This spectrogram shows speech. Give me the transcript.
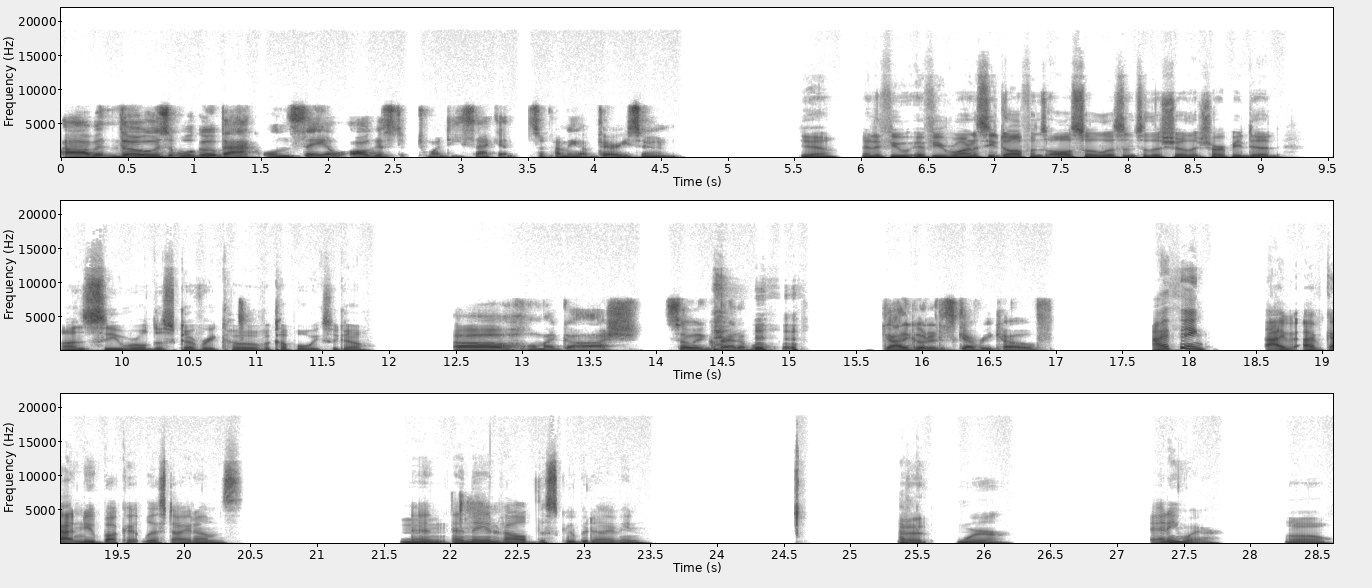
Uh, but those will go back on sale August 22nd. So coming up very soon. Yeah. And if you if you want to see dolphins, also listen to the show that Sharpie did on SeaWorld Discovery Cove a couple weeks ago. Oh, oh my gosh. So incredible. Got to go to Discovery Cove. I think I've I've got new bucket list items, Mm. and and they involve the scuba diving At where? anywhere. Oh.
